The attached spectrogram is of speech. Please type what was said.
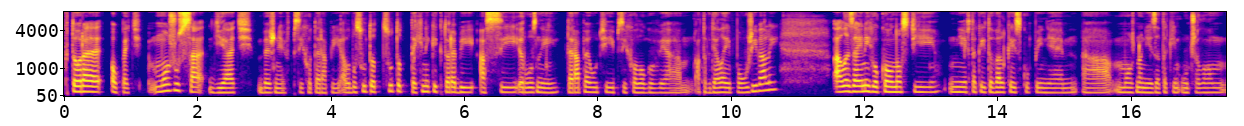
ktoré opäť môžu sa diať bežne v psychoterapii, alebo sú to, sú to techniky, ktoré by asi rôzni terapeuti, psychológovia a tak ďalej používali. Ale za iných okolností nie v takejto veľkej skupine a možno nie za takým účelom,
